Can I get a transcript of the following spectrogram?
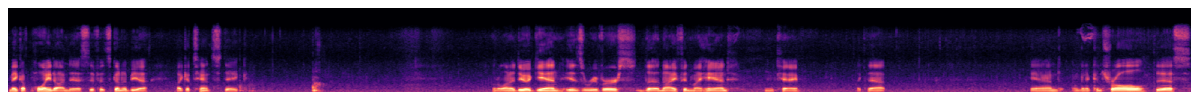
make a point on this, if it's going to be a like a tent stake, What I want to do again is reverse the knife in my hand, okay, like that. And I'm going to control this.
